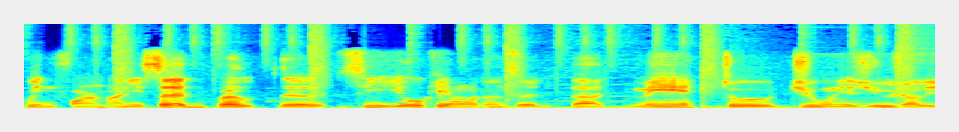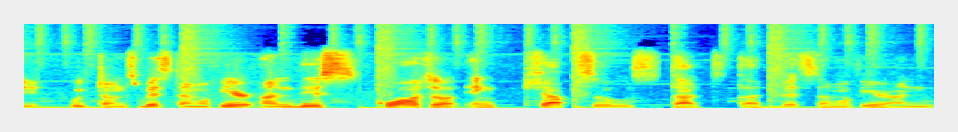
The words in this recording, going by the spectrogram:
wind farm and he said well the CEO came out and said that May to June is usually Wigton's best time of year. And this quarter encapsulates that that best time of year. And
